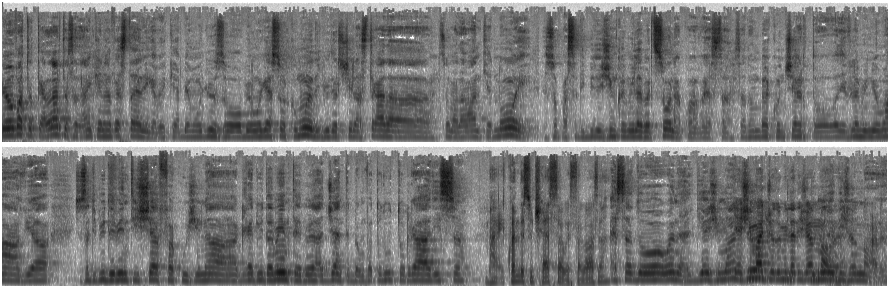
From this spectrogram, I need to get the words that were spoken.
abbiamo fatto, tra l'altro è stata anche una festa epica perché abbiamo chiuso, abbiamo chiesto al comune di chiuderci la strada insomma davanti a noi, sono passati più di 5.000 persone a qua festa, è stato un bel concerto dei Flaminio Mafia, ci sono stati più di 20 chef a cucinare gratuitamente per la gente, abbiamo fatto tutto gratis. Ma quando è successa questa cosa? È stato quando è, il 10 maggio, 10 maggio 2019. 2019. Ah,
